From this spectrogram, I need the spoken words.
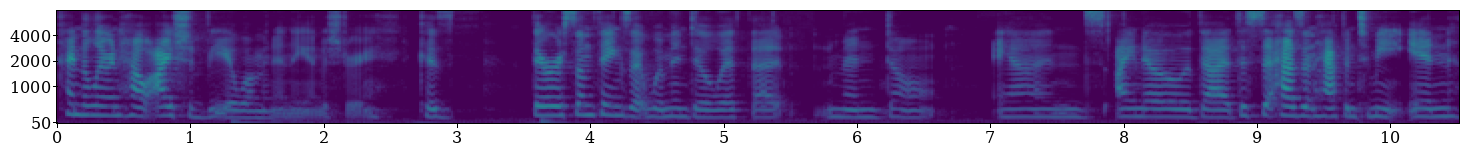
kind of learn how I should be a woman in the industry because there are some things that women deal with that men don't. And I know that this hasn't happened to me in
